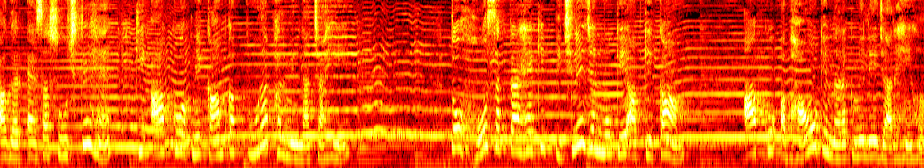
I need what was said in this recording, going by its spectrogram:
अगर ऐसा सोचते हैं कि आपको अपने काम का पूरा फल मिलना चाहिए तो हो सकता है कि पिछले जन्मों के आपके काम आपको अभावों के नरक में ले जा रहे हों।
